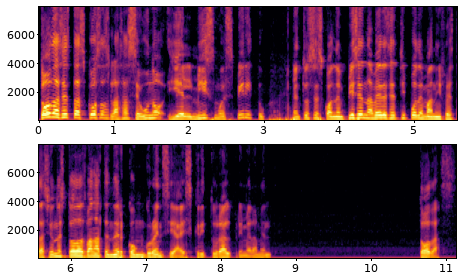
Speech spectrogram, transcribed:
todas estas cosas las hace uno y el mismo Espíritu. Entonces, cuando empiecen a ver ese tipo de manifestaciones, todas van a tener congruencia escritural primeramente. Todas.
